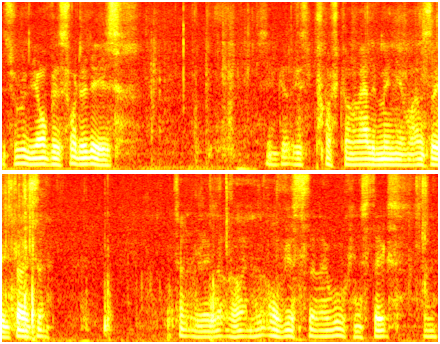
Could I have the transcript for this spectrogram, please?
it's really obvious what it is. So you've got these posh kind of aluminium ones these days that don't really look like obvious that they're walking sticks. So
